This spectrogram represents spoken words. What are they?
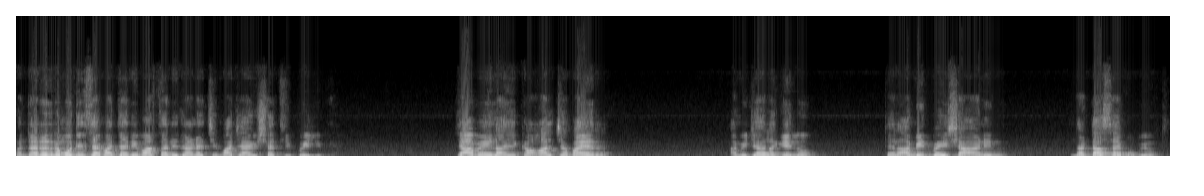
पण नरेंद्र मोदी साहेबांच्या निवासस्थानी जाण्याची माझ्या आयुष्यातली पहिली वेळ. ज्या वेळेला एका हॉलच्या बाहेर आम्ही ज्यावेळेला गेलो त्याला अमितभाई शहा आणि नड्डा साहेब उभे होते.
